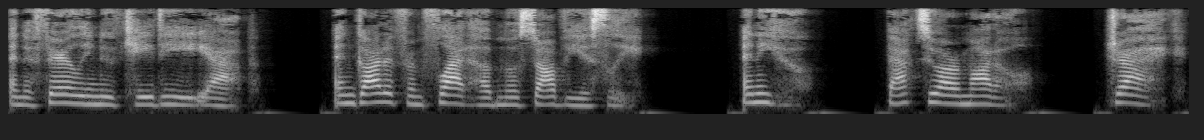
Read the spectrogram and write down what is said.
and a fairly new KDE app. And got it from FlatHub most obviously. Anywho, back to our model. Drag!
